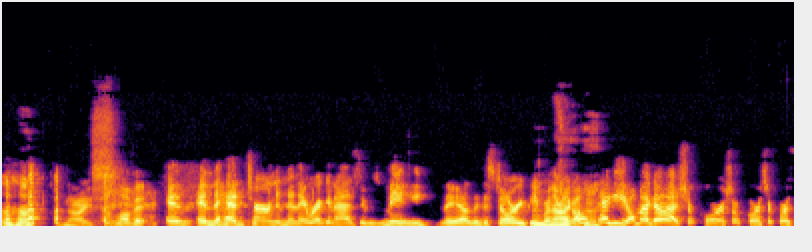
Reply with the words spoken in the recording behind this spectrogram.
Uh-huh. Nice. Love it. And and the head turned and then they recognized it was me, the uh, the distillery people, mm-hmm. and they're like, "Oh, Peggy! Oh my gosh! Of course, of course, of course!"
